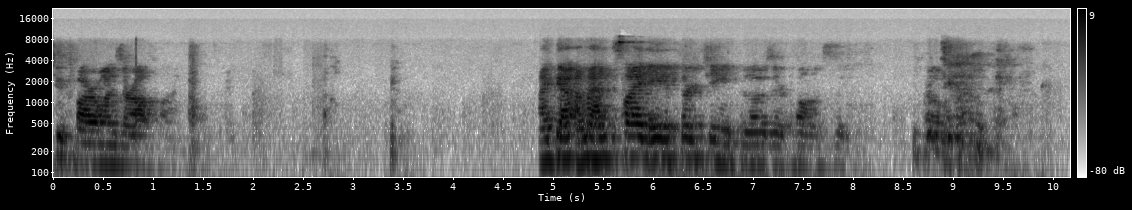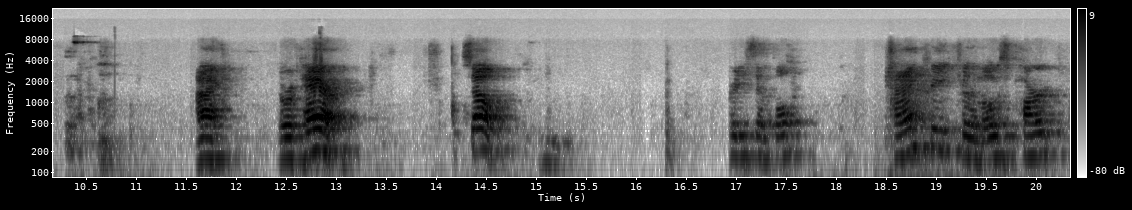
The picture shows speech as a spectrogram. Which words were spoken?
Two far ones are offline. I've got, I'm on slide eight of thirteen for those that are falling asleep. All right, the repair. So, pretty simple. Concrete, for the most part,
